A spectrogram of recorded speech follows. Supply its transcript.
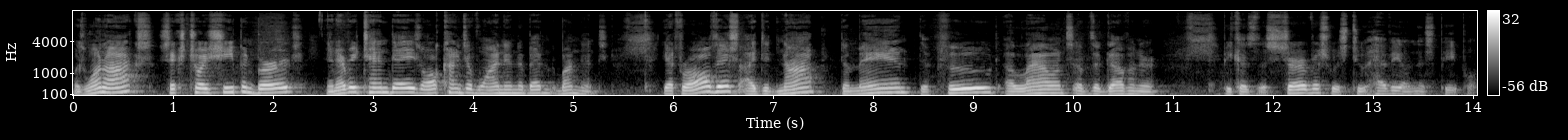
was one ox, six choice sheep and birds, and every ten days all kinds of wine in abundance. Yet for all this I did not demand the food allowance of the governor because the service was too heavy on this people.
